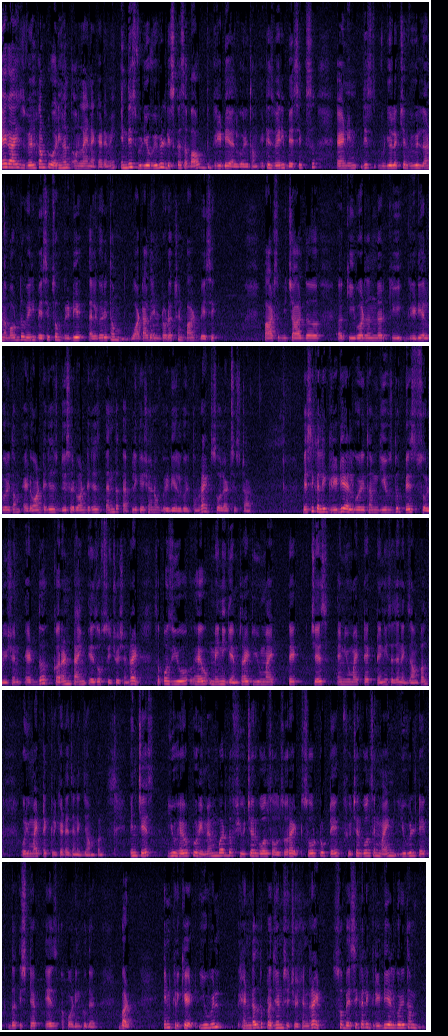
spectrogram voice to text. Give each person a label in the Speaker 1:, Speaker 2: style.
Speaker 1: Hey guys, welcome to Arihant Online Academy. In this video, we will discuss about the greedy algorithm. It is very basics and in this video lecture, we will learn about the very basics of greedy algorithm. What are the introduction part, basic parts which are the uh, keywords under greedy algorithm, advantages, disadvantages and the application of greedy algorithm, right? So let's start basically greedy algorithm gives the best solution at the current time age of situation right? Suppose you have many games right? You might take chess and you might take tennis as an example or you might take cricket as an example. In chess you have to remember the future goals also right? So to take future goals in mind you will take the step as according to that. But in cricket you will handle the present situation right? So basically greedy algorithm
